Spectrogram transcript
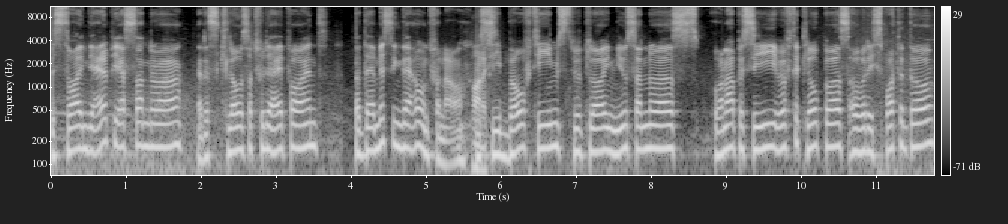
Destroying the LPS Sunderer that is closer to the A point. But they're missing their own for now. We Onyx. see both teams deploying new Sunderers. One RPC with the Cloakburst already spotted though.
